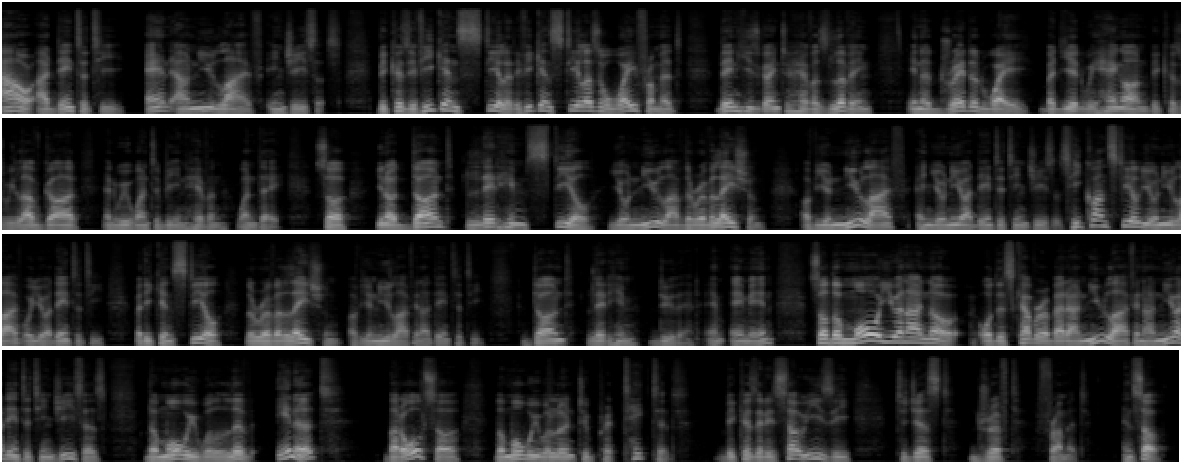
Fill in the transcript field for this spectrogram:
our identity and our new life in Jesus. Because if he can steal it, if he can steal us away from it, then he's going to have us living in a dreaded way, but yet we hang on because we love God and we want to be in heaven one day. So you know, don't let him steal your new life, the revelation of your new life and your new identity in Jesus. He can't steal your new life or your identity, but he can steal the revelation of your new life and identity. Don't let him do that. Amen. So, the more you and I know or discover about our new life and our new identity in Jesus, the more we will live in it, but also the more we will learn to protect it because it is so easy to just drift from it. And so,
